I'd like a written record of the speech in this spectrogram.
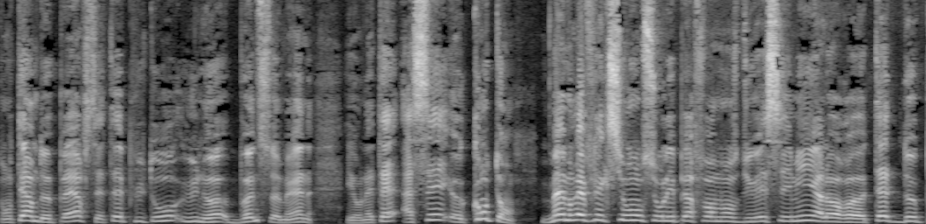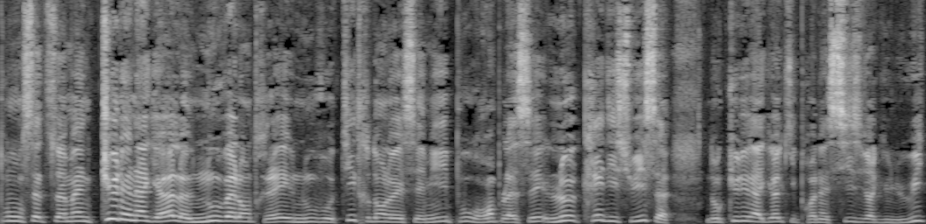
en termes de perf, c'était plutôt une bonne semaine et on était assez euh, content. Même réflexion sur les performances du SMI. Alors, euh, tête de pont cette semaine, Kulenagel, nouvelle entrée, nouveau titre dans le SMI pour remplacer le Crédit Suisse. Donc, Kulenagel qui prenait 6,8,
